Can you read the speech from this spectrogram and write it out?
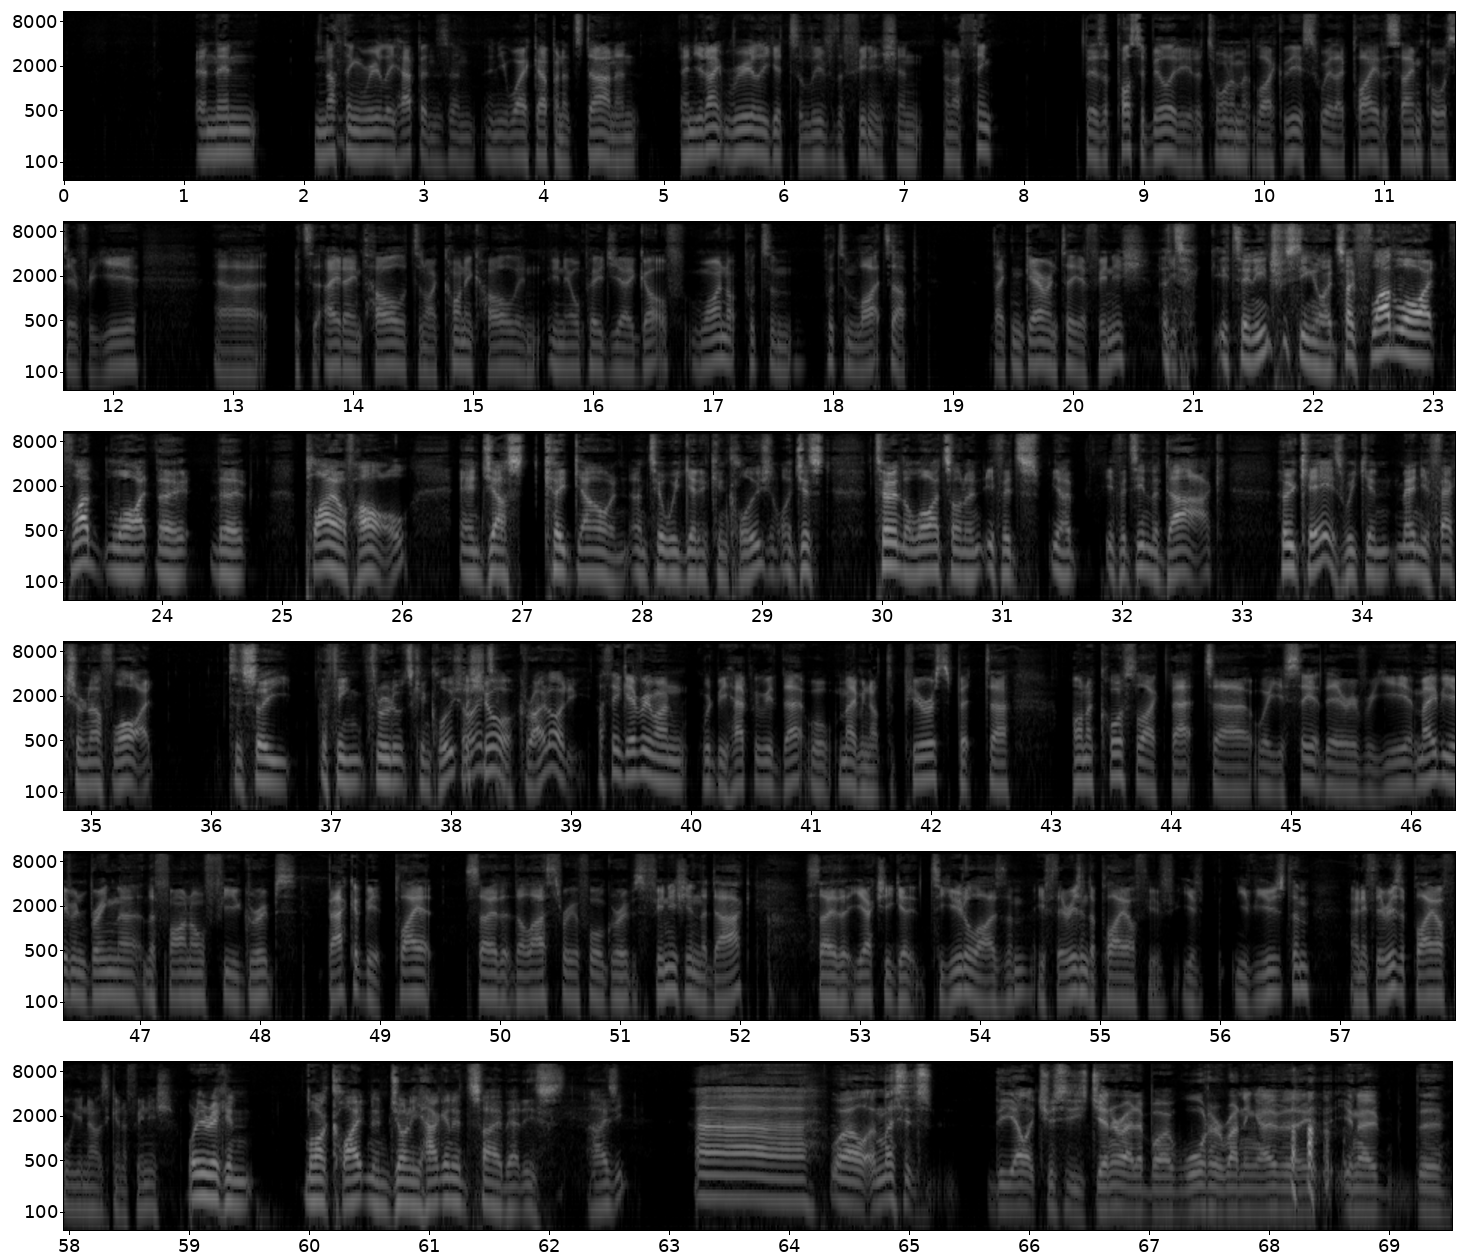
and then nothing really happens and, and you wake up and it's done and, and you don't really get to live the finish. And, and I think there's a possibility at a tournament like this where they play the same course every year. Uh, it's the 18th hole. It's an iconic hole in, in LPGA golf. Why not put some put some lights up? They can guarantee a finish. It's it's an interesting idea. So floodlight, floodlight the the playoff hole, and just keep going until we get a conclusion. Like just turn the lights on, and if it's you know if it's in the dark, who cares? We can manufacture enough light to see the thing through to its conclusion. For sure. great idea. I think everyone would be happy with that. Well, maybe not the purists, but uh, on a course like that, uh, where you see it there every year, maybe even bring the, the final few groups back a bit, play it so that the last three or four groups finish in the dark, so that you actually get to utilise them. If there isn't a playoff, you've you've you've used them, and if there is a playoff, well, you know it's going to finish. What do you reckon Mike Clayton and Johnny Huggan would say about this, Hazy? Uh, well, unless it's the electricity is generated by water running over, you know, the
